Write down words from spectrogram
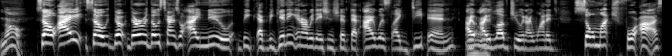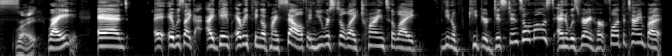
no. So I, so there, there were those times where I knew be, at the beginning in our relationship that I was like deep in. I, mm-hmm. I loved you and I wanted so much for us. Right. Right. And it was like I gave everything of myself, and you were still like trying to like you know keep your distance almost and it was very hurtful at the time but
